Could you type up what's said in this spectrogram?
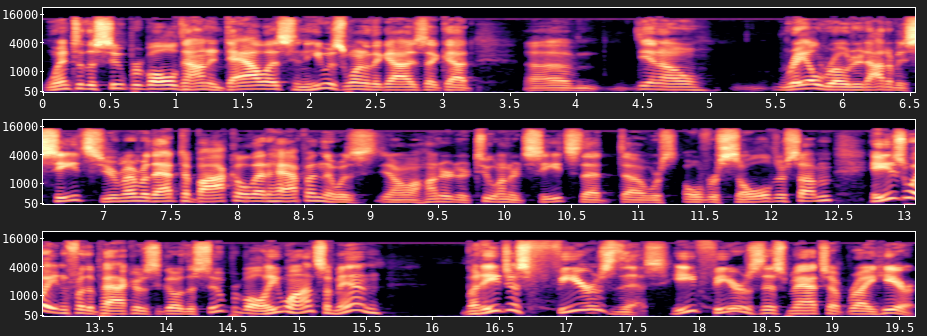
went to the Super Bowl down in Dallas, and he was one of the guys that got, um, you know, railroaded out of his seats. You remember that debacle that happened? There was, you know, 100 or 200 seats that uh, were oversold or something. He's waiting for the Packers to go to the Super Bowl. He wants them in, but he just fears this. He fears this matchup right here.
